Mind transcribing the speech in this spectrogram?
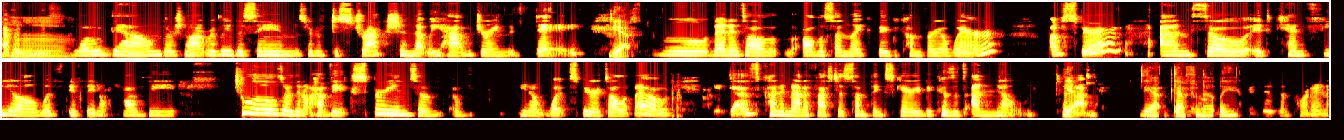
everything is Mhm. slowed down. There's not really the same sort of distraction that we have during the day. Yeah. So then it's all all of a sudden like they become very aware of spirit and so it can feel with if they don't have the tools or they don't have the experience of, of you know what spirit's all about it does kind of manifest as something scary because it's unknown to Yeah. them Yeah, definitely. it is important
